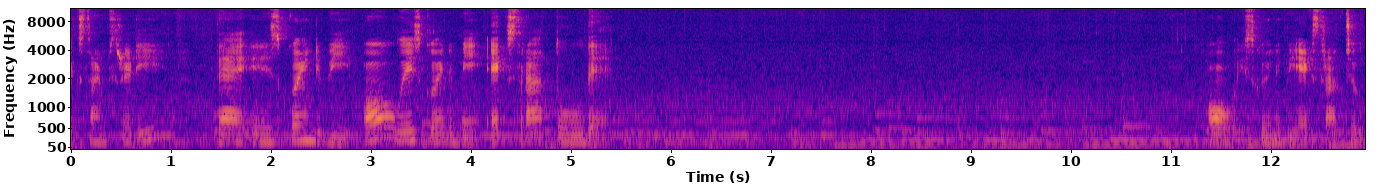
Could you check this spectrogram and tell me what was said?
six times ready there is going to be always going to be extra two there. Always going to be extra two.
